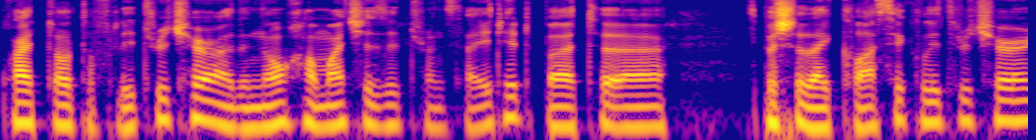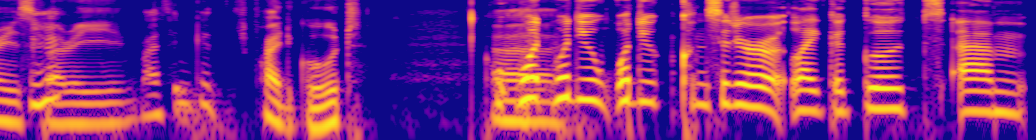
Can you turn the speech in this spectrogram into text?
quite a lot of literature. I don't know how much is it translated, but uh, especially like classic literature is Mhm. very. I think it's quite good. what Uh, what do you what do you consider like a good um,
